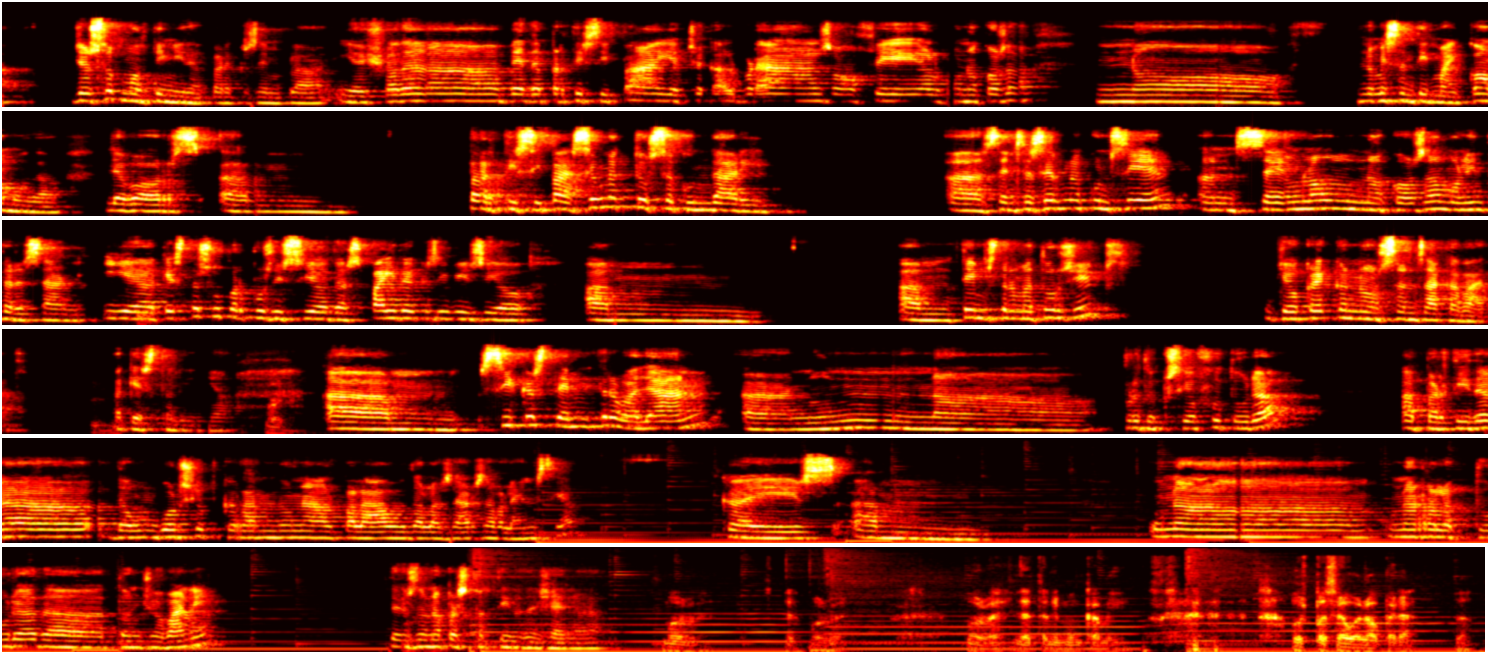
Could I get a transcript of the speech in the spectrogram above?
Jo sóc molt tímida, per exemple, i això d'haver de participar i aixecar el braç o fer alguna cosa no, no m'he sentit mai còmoda. Llavors, um, participar, ser un actor secundari uh, sense ser-ne conscient ens sembla una cosa molt interessant. I aquesta superposició d'espai d'exhibició amb, amb temps dramatúrgics jo crec que no se'ns ha acabat aquesta línia. Um, sí que estem treballant en una producció futura a partir d'un workshop que vam donar al Palau de les Arts a València, que és um, una, una relectura de Don Giovanni des d'una perspectiva de gènere. Molt bé, molt bé. Molt bé, ja tenim un camí. Us passeu a l'òpera, no?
